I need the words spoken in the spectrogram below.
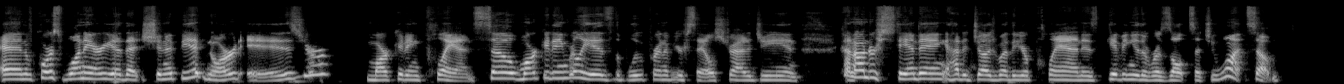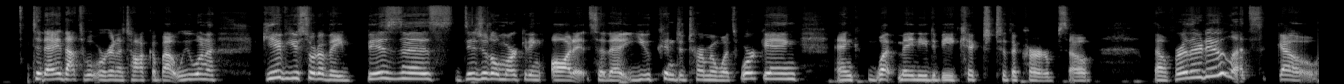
And of course, one area that shouldn't be ignored is your marketing plan. So, marketing really is the blueprint of your sales strategy and kind of understanding how to judge whether your plan is giving you the results that you want. So, today that's what we're going to talk about. We want to give you sort of a business digital marketing audit so that you can determine what's working and what may need to be kicked to the curb. So, without further ado, let's go.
